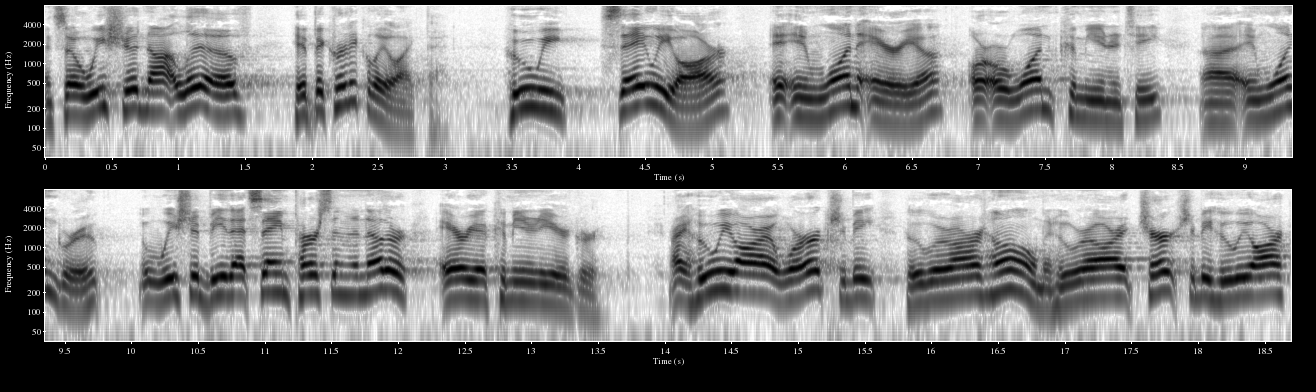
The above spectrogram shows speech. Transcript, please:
And so we should not live hypocritically like that. Who we say we are in one area or, or one community, uh, in one group, we should be that same person in another area, community, or group. Right? Who we are at work should be who we are at home, and who we are at church should be who we are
